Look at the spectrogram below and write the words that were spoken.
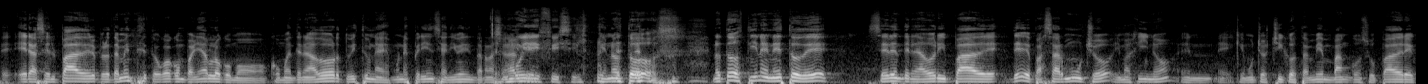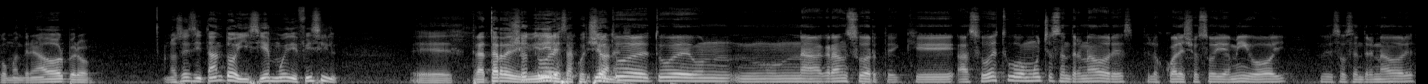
eh, eras el padre, pero también te tocó acompañarlo como, como entrenador, tuviste una, una experiencia a nivel internacional. muy difícil. Que no todos, no todos tienen esto de ser entrenador y padre. Debe pasar mucho, imagino, en, eh, que muchos chicos también van con su padre como entrenador, pero no sé si tanto y si es muy difícil eh, tratar de dividir esas cuestiones. Yo tuve, tuve una gran suerte, que a su vez tuvo muchos entrenadores, de los cuales yo soy amigo hoy, de esos entrenadores,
